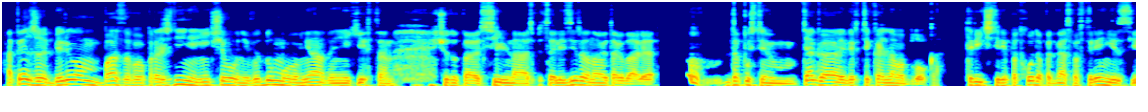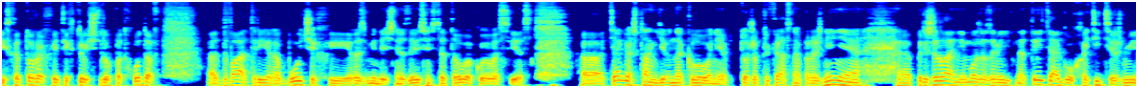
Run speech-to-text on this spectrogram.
Опять же, берем базовые упражнения, ничего не выдумываем, не надо никаких там что-то сильно специализированного и так далее. Ну, допустим, тяга вертикального блока. 3-4 подхода по 12 повторений, из, из которых этих 3-4 подходов 2-3 э, рабочих и разминочные, в зависимости от того, какой у вас вес. Э, тяга штанги в наклоне, тоже прекрасное упражнение. Э, при желании можно заменить на Т-тягу, хотите, жми,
